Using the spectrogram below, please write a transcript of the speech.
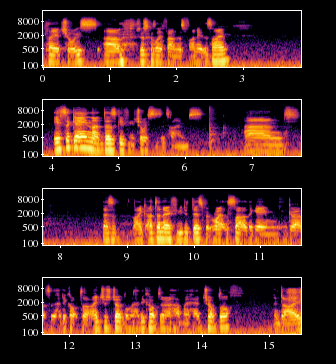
player choice, um, just because I found this funny at the time. It's a game that does give you choices at times, and there's a like I don't know if you did this, but right at the start of the game, when you can go out to the helicopter. I just jumped on the helicopter and had my head chopped off and died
